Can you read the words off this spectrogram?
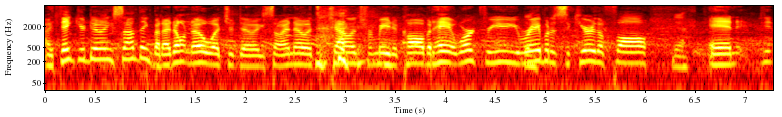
I think you're doing something, but I don't know what you're doing. So I know it's a challenge for me to call. But hey, it worked for you. You were able to secure the fall. Yeah. And it,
